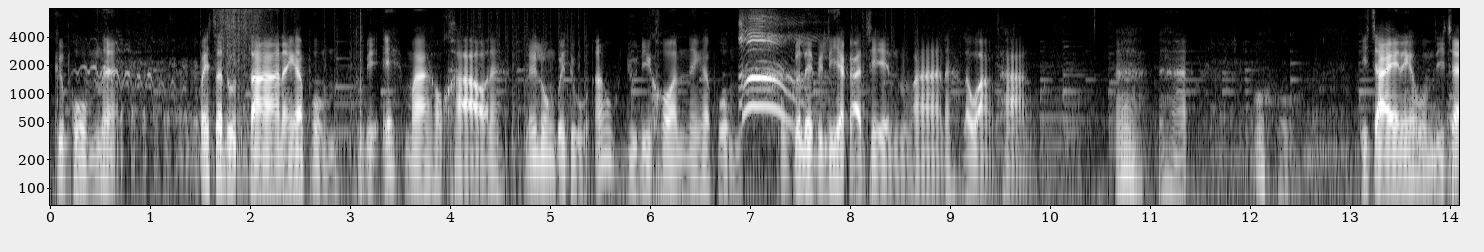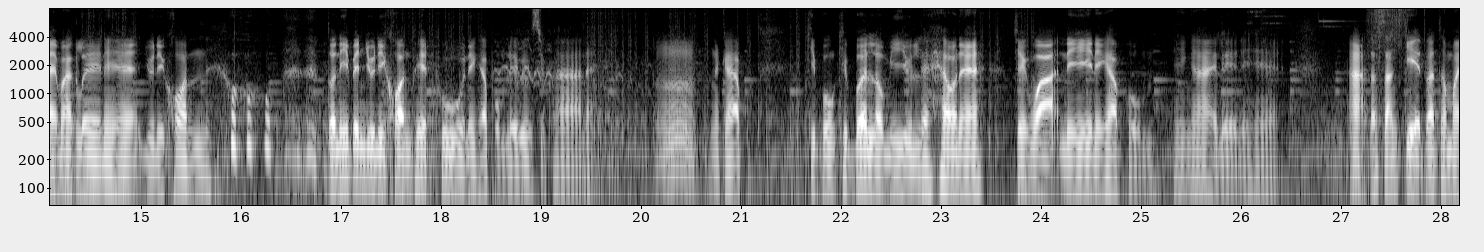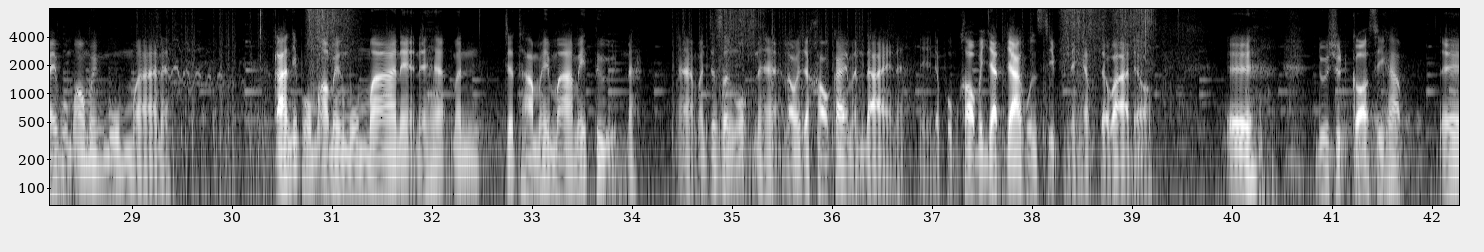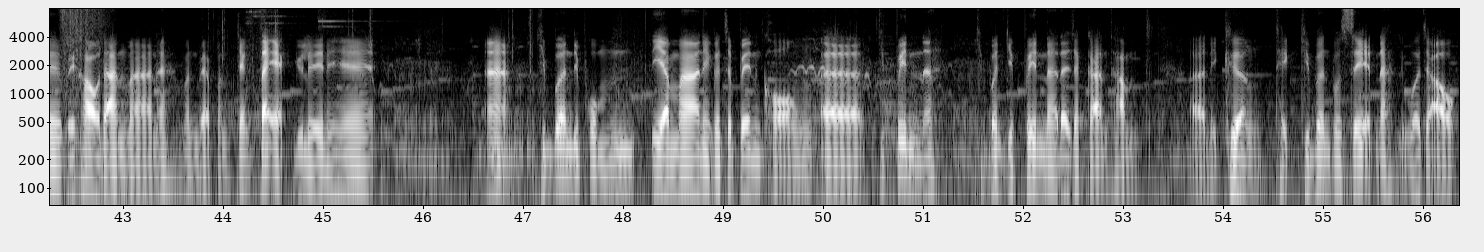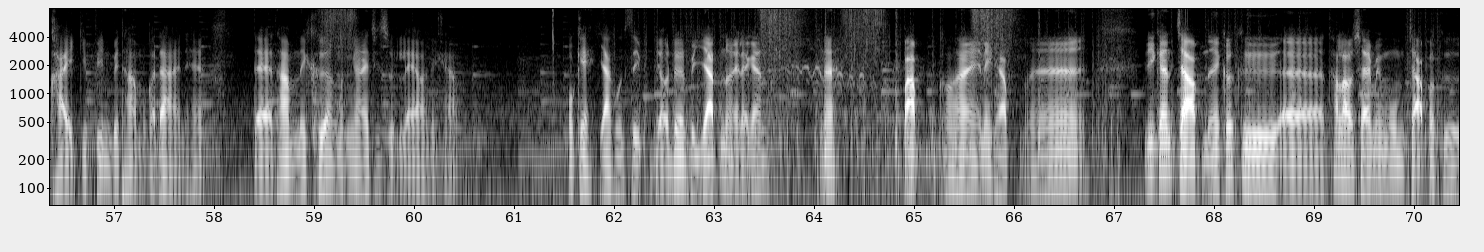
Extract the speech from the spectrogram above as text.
คือผมเนี่ยไปสะดุดตานะครับผมทุกทีเอ๊ะมาขาวๆนะ เลยลงไปดู เอ้ายูนิคอร์นนะครับผม ผมก็เลยไปเรียกอาเจนมานะ ระหว่างทางอ่านะฮะ โอ้โหดีใจนะครับผมดีใจมากเลยนะฮะยูนิคอร์นตัวนี้เป็นยูนิคอร์นเพศผู้นะครับผมเลเวล15 นะ อืมนะครับคิบบงคิบเบิลเรามีอยู่แล้วนะ จังหวะนี้นะครับผมง่ายๆเลยนะฮะอะแล้วสังเกตว่าทำไมผมเอาแมงมุมมานะการที่ผมเอาแมงมุมมาเนี่ยนะฮะมันจะทำให้หมาไม่ตื่นนะอ่ามันจะสงบนะฮะเราจะเข้าใกล้มันได้นะนี่เดี๋ยวผมเข้าไปยัดยาคุณสิบนะครับ แต่ว่าเดี๋ยวเออดูชุดเกาะสิครับเออไปเข้าดันมานะมันแบบมันยังแตกอยู่เลยนะฮะอะคิปเบิลที่ผมเตรียมมาเนี่ยก็จะเป็นของเอ่อกิฟฟินนะคิปเบิลกิฟฟินนะได้จากการทำ ในเครื่อง Tech Gibbon Process นะ หรือว่าจะเอาไข่กิฟฟินไปทำก็ได้นะฮะ แต่ทำในเครื่องมันง่ายที่สุดแล้วนะครับ โอเค ยาคุณสิบเดี๋ยวเดินไปยัดหน่อยแล้วกันนะปั๊บเขาให้นะครับอ่าวิธีการจับนะก็คือเอ่อถ้าเราใช้แมงมุมจับก็คือ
